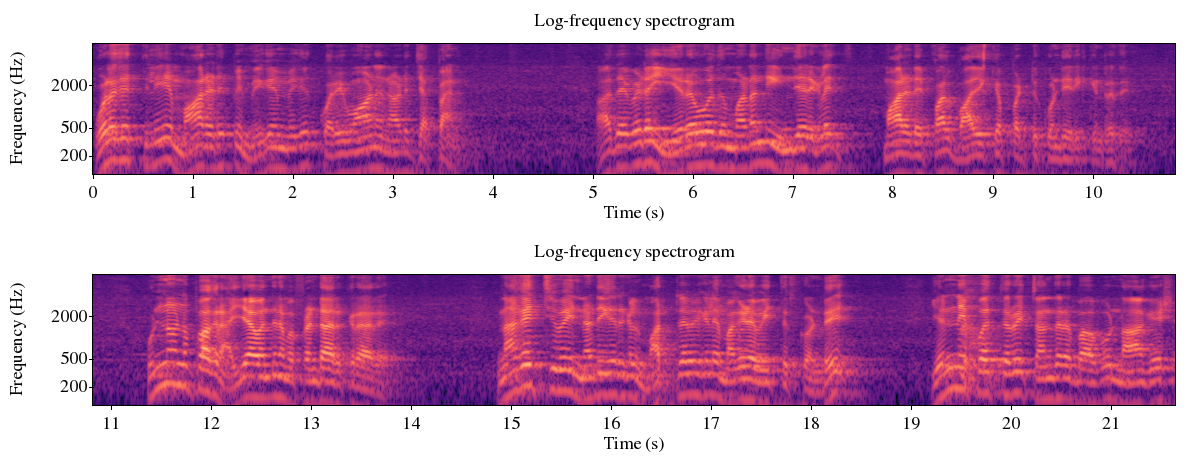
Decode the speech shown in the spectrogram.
உலகத்திலேயே மாரடைப்பு மிக மிக குறைவான நாடு ஜப்பான். அதை விட இருபது மடங்கு இந்தியர்களை மாரடைப்பால் பாதிக்கப்பட்டு கொண்டிருக்கின்றது. இன்னொன்று பார்க்குறேன். ஐயா வந்து நம்ம ஃப்ரெண்டாக இருக்கிறாரு. நகைச்சுவை நடிகர்கள் மற்றவைகளை மகிழ வைத்துக்கொண்டு என்னை பொறுத்தவரை சந்திரபாபு நாகேஷ்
